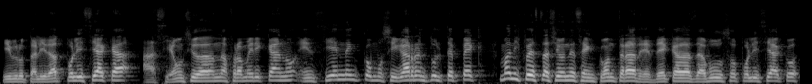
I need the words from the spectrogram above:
y brutalidad policíaca hacia un ciudadano afroamericano encienden como cigarro en Tultepec manifestaciones en contra de décadas de abuso policíaco,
